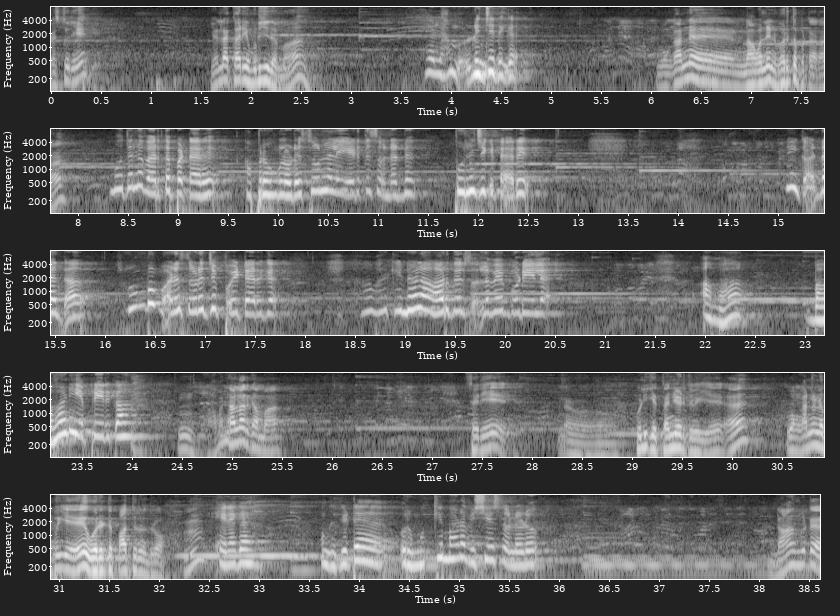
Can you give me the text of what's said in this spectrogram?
கஸ்தூரி எல்லா காரியம் முடிஞ்சுதம்மா? எல்லாம் முடிஞ்சதுங்க. உங்கள் அண்ணன் நான் வரலன்னு வருத்தப்பட்டாரா? முதல்ல வருத்தப்பட்டாரு. அப்புறம் உங்களோட சூழ்நிலையை எடுத்து சொன்னேன்னு புரிஞ்சுக்கிட்டாரு. எங்க அண்ணன் தான் ரொம்ப மனசுடைஞ்சு போயிட்டாருங்க. அவருக்கு என்னால் ஆறுதல் சொல்லவே முடியல. ஆமா பவானி எப்படி இருக்கா? அவன் நல்லா இருக்காம்மா. சரி குளிக்க தண்ணி எடுத்து வை உங்கள் அண்ணனை போய் ஒரு ரெட்டு பார்த்துட்டு வந்துடும் எனக்கு உங்ககிட்ட ஒரு முக்கியமான விஷயம் சொல்லணும். நான் கிட்ட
